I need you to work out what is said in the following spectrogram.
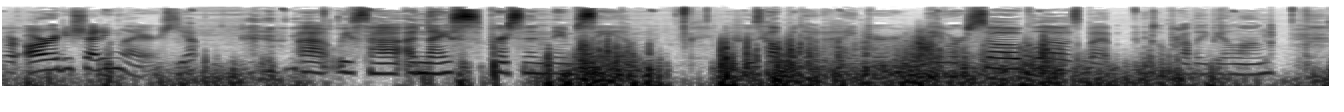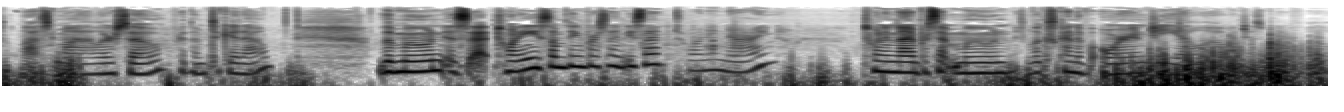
We're already shedding layers. Yep. Uh, we saw a nice person named Sam who's helping out. They were so close, but it'll probably be a long last mile or so for them to get out. The moon is at 20 something percent, you said? 29? 29% moon. It looks kind of orangey yellow, which is beautiful.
